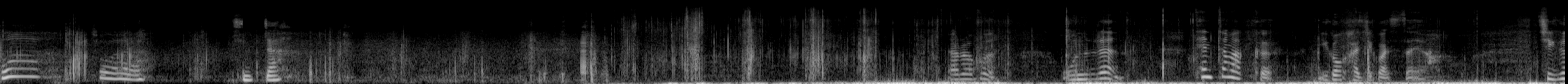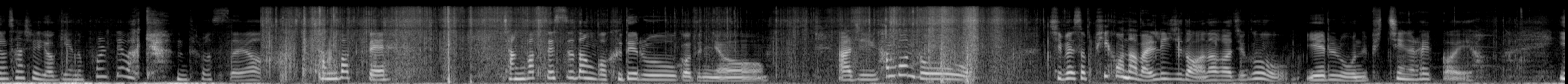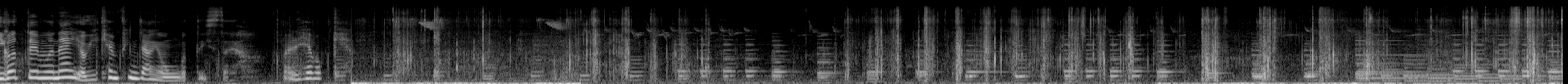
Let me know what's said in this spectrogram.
와 좋아라. 진짜. 여러분 오늘은 텐트마크 이거 가지고 왔어요. 지금 사실 여기에는 폴대밖에 안 들었어요. 장박대. 장박대 쓰던 거 그대로거든요. 아직 한 번도 집에서 피거나 말리지도 않아가지고 얘를 오늘 피칭을 할 거예요. 이것 때문에 여기 캠핑장에 온 것도 있어요. 빨리 해볼게요. si.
